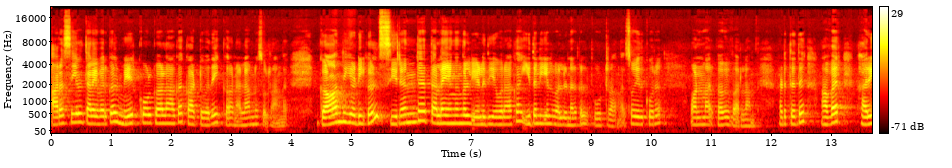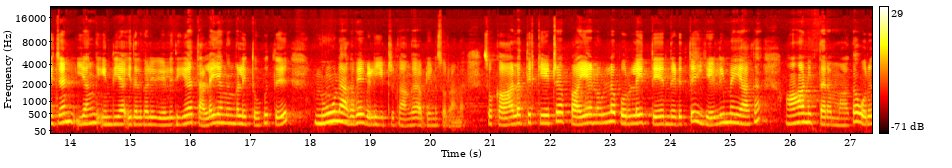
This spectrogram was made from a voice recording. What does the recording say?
அரசியல் தலைவர்கள் மேற்கோள்களாக காட்டுவதை காணலாம்னு சொல்கிறாங்க காந்தியடிகள் சிறந்த தலையங்கங்கள் எழுதியவராக இதழியல் வல்லுநர்கள் போட்டுறாங்க ஸோ இதுக்கு ஒரு ஒன் மார்க்காகவே வரலாம். அடுத்தது அவர் ஹரிஜன் யங் இந்தியா இதழ்களில் எழுதிய தலையங்கங்களை தொகுத்து நூலாகவே வெளியிட்டிருக்காங்க அப்படின்னு சொல்கிறாங்க ஸோ காலத்திற்கேற்ற பயனுள்ள பொருளை தேர்ந்தெடுத்து எளிமையாக ஆணித்தரமாக ஒரு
